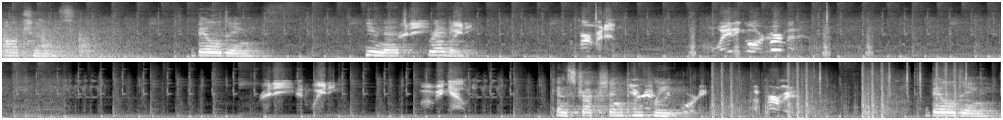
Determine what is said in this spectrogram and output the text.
options. Building. Unit Ready. ready. Waiting. Affirmative. Awaiting order. Affirmative. Ready and waiting. Moving out. Construction Unit complete. reporting. Affirmative. Building.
